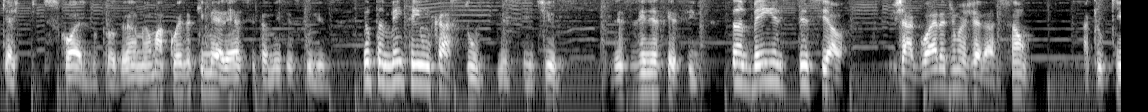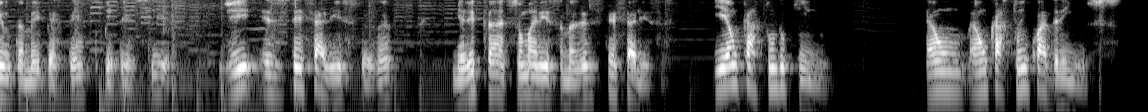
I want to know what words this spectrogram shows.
que a gente escolhe do programa, é uma coisa que merece também ser escolhido. Eu também tenho um cartoon nesse sentido, desses inesquecíveis. Também existencial. Jaguar é de uma geração a que o Quino também pertence, pertencia, de existencialistas, né? militantes, humanistas, mas existencialistas. E é um cartoon do Quino. É um, é um cartoon em quadrinhos.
